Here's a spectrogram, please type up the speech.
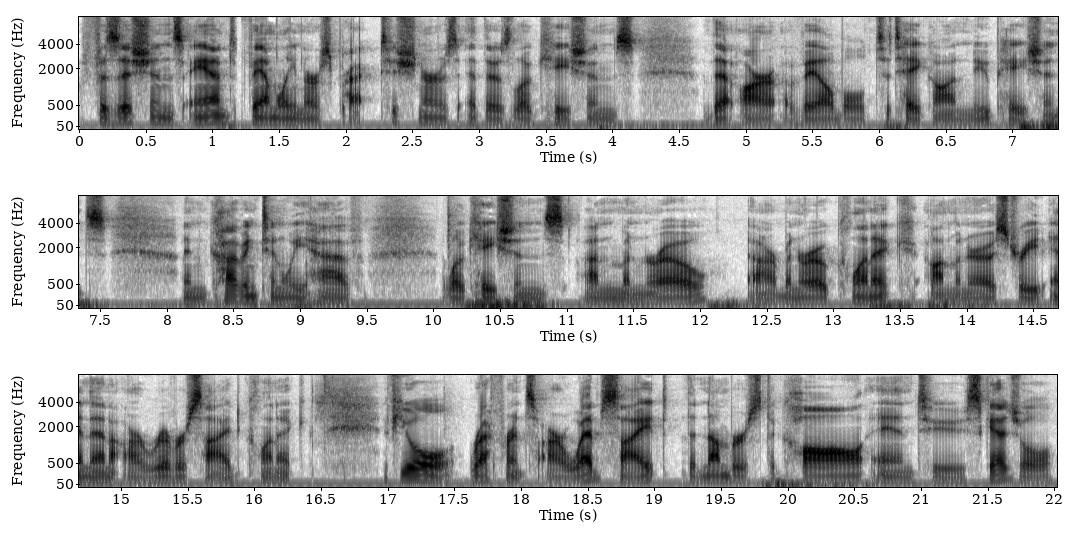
physicians and family nurse practitioners at those locations that are available to take on new patients. In Covington, we have locations on Monroe, our Monroe Clinic on Monroe Street, and then our Riverside Clinic. If you'll reference our website, the numbers to call and to schedule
